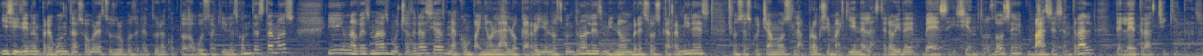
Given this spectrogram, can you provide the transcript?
Y si tienen preguntas sobre estos grupos de lectura, con todo gusto aquí les contestamos. Y una vez más, muchas gracias. Me acompañó Lalo Carrillo en los controles. Mi nombre es Oscar Ramírez. Nos escuchamos la próxima aquí en el asteroide B612, base central de letras chiquitas.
